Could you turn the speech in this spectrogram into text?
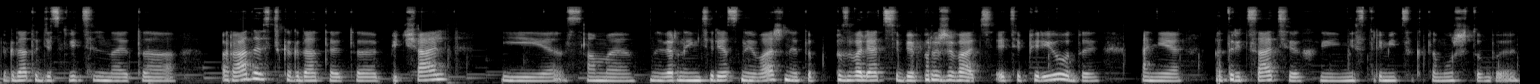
Когда-то действительно это радость, когда-то это печаль. И самое, наверное, интересное и важное — это позволять себе проживать эти периоды, а не отрицать их и не стремиться к тому, чтобы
